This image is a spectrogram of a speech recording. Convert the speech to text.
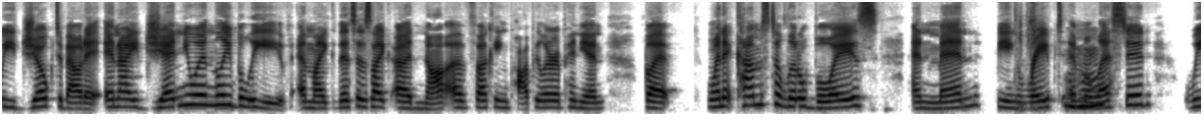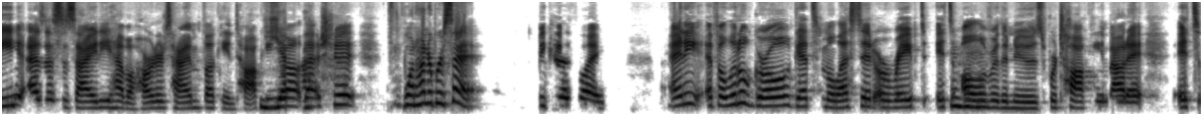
we joked about it. And I genuinely believe, and like this is like a not a fucking popular opinion, but when it comes to little boys and men being raped and Mhm. molested, we as a society have a harder time fucking talking Yeah. about that shit 100% because like any if a little girl gets molested or raped it's all Mhm. over the news we're talking about it it's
